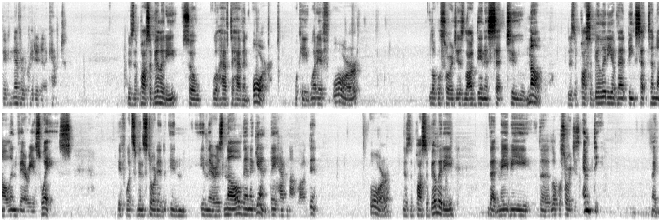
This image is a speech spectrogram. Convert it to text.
They've never created an account. There's a possibility, so we'll have to have an OR. Okay, what if OR local storage is logged in is set to null? There's a possibility of that being set to null in various ways. If what's been stored in, in, there is null, then again, they have not logged in. Or there's the possibility that maybe the local storage is empty. That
